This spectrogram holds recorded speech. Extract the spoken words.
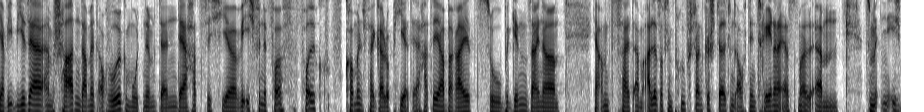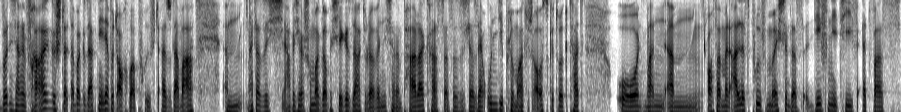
ja, wie, wie sehr ähm, Schaden damit auch Wohlgemut nimmt, denn der hat sich hier, wie ich finde, voll, vollkommen vergaloppiert. Er hatte ja bereits zu Beginn seiner ja, Amtszeit ähm, alles auf den Prüfstand gestellt und auch den Trainer erstmal, ähm, zum, ich würde nicht sagen in Frage gestellt, aber gesagt, nee, der wird auch überprüft. Also da war, ähm, hat er sich, habe ich ja schon mal, glaube ich, hier gesagt, oder wenn nicht an einem Padercast, dass er sich da sehr undiplomatisch ausgedrückt hat und man, ähm, auch wenn man alles prüfen möchte, das definitiv etwas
